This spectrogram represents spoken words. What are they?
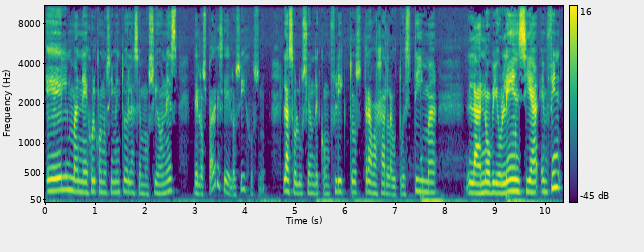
el manejo, el conocimiento de las emociones de los padres y de los hijos, la solución de conflictos, trabajar la autoestima, la no violencia, en fin,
